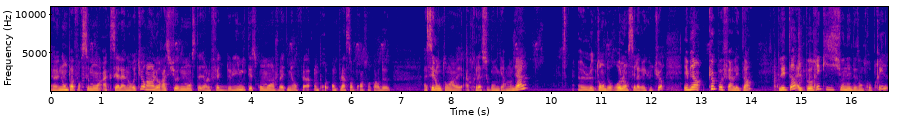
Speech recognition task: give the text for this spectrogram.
euh, n'ont pas forcément accès à la nourriture. Hein. le rationnement, c'est-à-dire le fait de limiter ce qu'on mange, va être mis en, place en France encore de assez longtemps après la Seconde Guerre mondiale. Euh, le temps de relancer l'agriculture. Eh bien, que peut faire l'État? L'État, elle peut réquisitionner des entreprises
